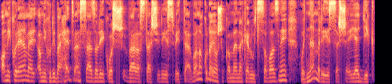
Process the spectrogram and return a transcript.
amikor elmegy, amikor bár 70%-os választási részvétel van, akkor nagyon sokan mennek el úgy szavazni, hogy nem részesei egyik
